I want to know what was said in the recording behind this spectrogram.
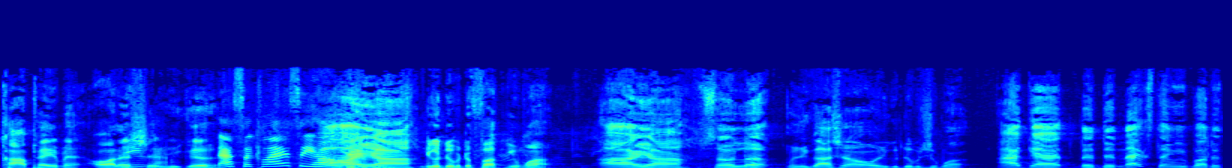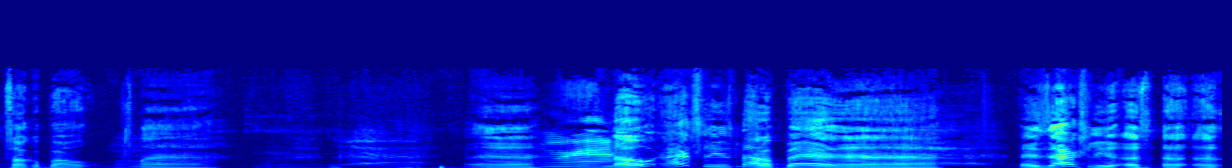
car payment, all that You shit. You good. That's a classy All hoe. right, y'all. You can do what the fuck you want. All right, y'all. So look, When you got your own, you can do what you want. I got the, the next thing we about to talk about. Uh, uh, no, actually, it's not a bad. Uh, it's actually a a a,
